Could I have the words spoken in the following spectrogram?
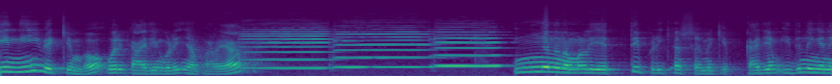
ഈ നീ വെക്കുമ്പോൾ ഒരു കാര്യം കൂടി ഞാൻ പറയാം. ഇങ്ങനെ നമ്മൾ എത്തിപ്പിടിക്കാൻ ശ്രമിക്കും. കാര്യം ഇതിനിങ്ങനെ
